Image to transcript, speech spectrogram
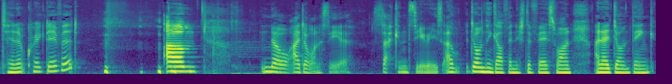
Turn up, Craig David. um, no, I don't want to see a second series. I don't think I'll finish the first one, and I don't think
